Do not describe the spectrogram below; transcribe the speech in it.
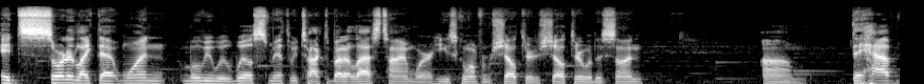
it's sort of like that one movie with Will Smith. We talked about it last time where he's going from shelter to shelter with his son. Um, they have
